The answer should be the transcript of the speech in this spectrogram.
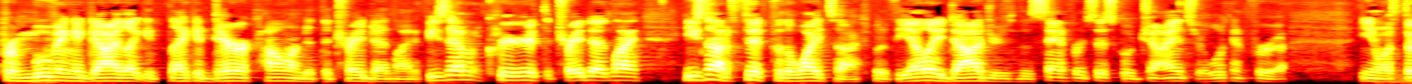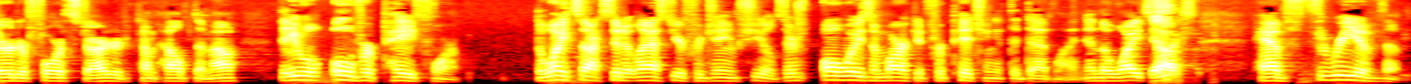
from moving a guy like like a Derek Holland at the trade deadline. If he's having a career at the trade deadline, he's not a fit for the White Sox. But if the LA Dodgers, or the San Francisco Giants are looking for a you know a third or fourth starter to come help them out, they will overpay for him. The White Sox did it last year for James Shields. There's always a market for pitching at the deadline, and the White Yep. Sox have three of them.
